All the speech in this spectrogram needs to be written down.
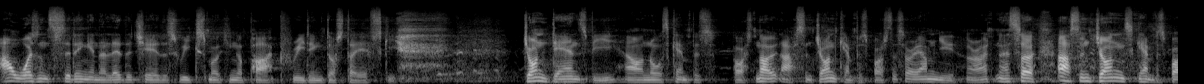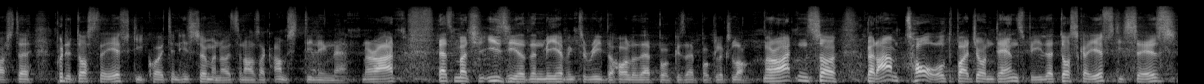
I wasn't sitting in a leather chair this week smoking a pipe reading Dostoevsky. John Dansby, our North Campus pastor, no, our St. John campus pastor, sorry, I'm new, all right? so our St. John's campus pastor put a Dostoevsky quote in his sermon notes, and I was like, I'm stealing that, all right? That's much easier than me having to read the whole of that book, because that book looks long, all right? And so, but I'm told by John Dansby that Dostoevsky says,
